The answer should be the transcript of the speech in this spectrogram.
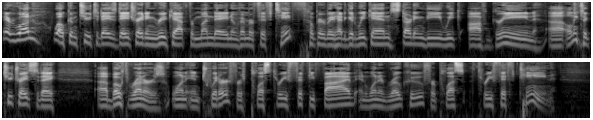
Hey everyone, welcome to today's day trading recap for Monday, November 15th. Hope everybody had a good weekend. Starting the week off green. Uh, only took two trades today, uh, both runners. One in Twitter for plus 355 and one in Roku for plus 315.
